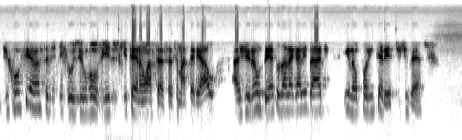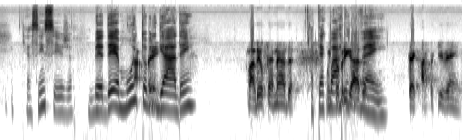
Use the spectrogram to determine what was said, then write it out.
de confiança de que os envolvidos que terão acesso a esse material agirão dentro da legalidade e não por interesses diversos. Que assim seja. BD, muito ah, obrigada, hein? Valeu, Fernanda. Até muito quarta obrigado. que vem. Até quarta que vem.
